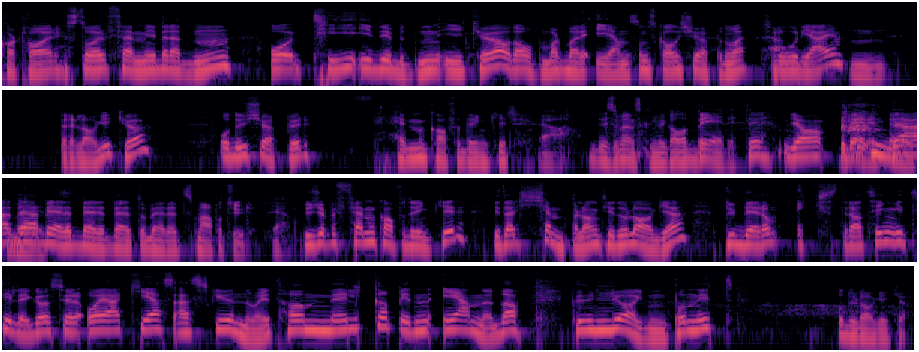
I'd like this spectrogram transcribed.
Kort hår. Står fem i bredden og ti i dybden i kø, og det er åpenbart bare én som skal kjøpe noe, tror jeg. Dere lager kø, og du kjøper fem kaffedrinker. Ja, Disse menneskene vi kaller beriter. Ja, Berit, det er, det er Berit. Berit, Berit, Berit og Berit som er på tur. Ja. Du kjøper fem kaffedrinker, de tar kjempelang tid å lage. Du ber om ekstra ting i tillegg og sier 'Å ja, Kies, jeg skulle nå ta melk oppi den ene, da'. Kunne du lage den på nytt? Og du lager ikke.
